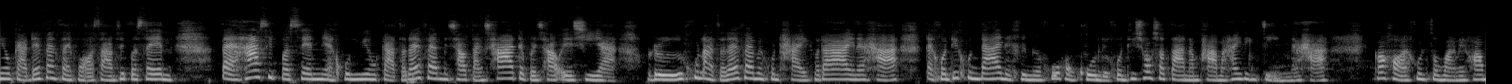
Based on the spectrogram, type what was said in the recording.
มีโอกาสได้แฟนสายฝอ30%แต่ 50%เนี่ยคุณมีโอกาสจะได้แฟนเป็นชาวต่างชาติแต่เป็นชาวเอเชีย หรือคุณอาจจะได้แฟนเป็นคนไทยก็ได้นะคะ แต่คนที่คุณได้เนี่ยคือเนื้อคู่ของคุณ หรือคนที่โชคชะตานำพามาให้จริง ๆนะคะ ก็ขอให้คุณสมหวังในความ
